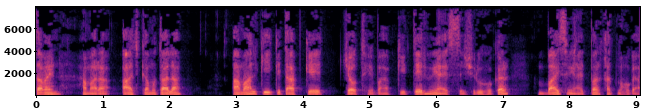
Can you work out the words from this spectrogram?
سمین ہمارا آج کا مطالعہ امال کی کتاب کے چوتھے باپ کی تیرہویں آیت سے شروع ہو کر بائیسویں آیت پر ختم ہوگا۔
